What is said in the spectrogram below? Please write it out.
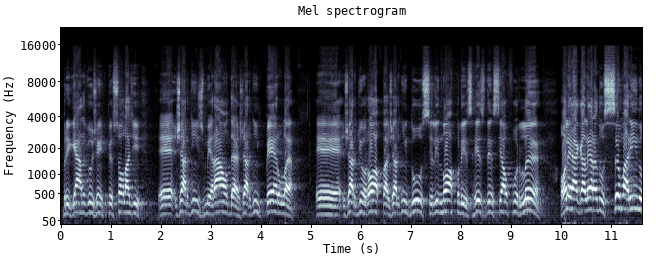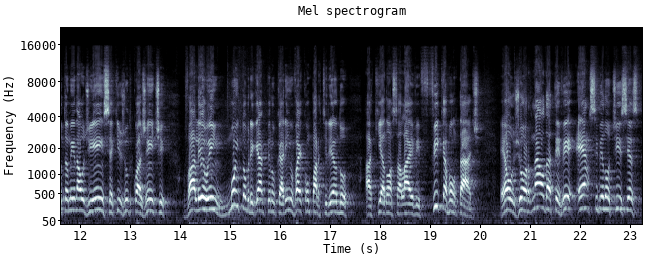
Obrigado, viu, gente? Pessoal lá de é, Jardim Esmeralda, Jardim Pérola, é, Jardim Europa, Jardim Dulce, Linópolis, Residencial Furlan. Olha a galera do San Marino também na audiência aqui junto com a gente. Valeu, hein? Muito obrigado pelo carinho. Vai compartilhando aqui a nossa live. Fique à vontade. É o Jornal da TV SB Notícias.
